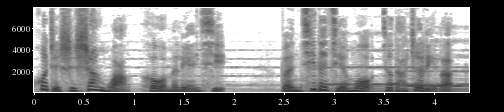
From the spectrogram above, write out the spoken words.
或者是上网和我们联系。本期的节目就到这里了。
